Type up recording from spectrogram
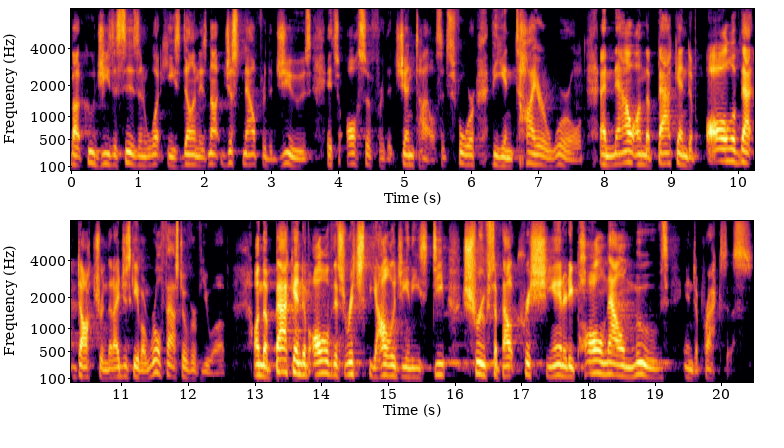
about who Jesus is and what he's done, is not just now for the Jews, it's also for the Gentiles, it's for the entire world. And now, on the back end of all of that doctrine that I just gave a real fast overview of, on the back end of all of this rich theology and these deep truths about Christianity, Paul now moves into praxis.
